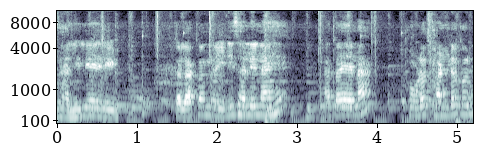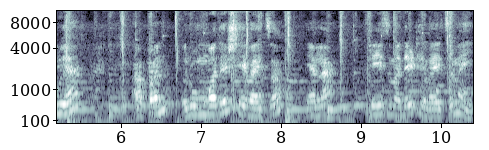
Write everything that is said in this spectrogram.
झालेली आहे रेडी. कलाकंद रेडी झालेला आहे. आता याला थोडं थंड करूया. आपण रूममध्येच ठेवायचं. याला फ्रीजमध्ये ठेवायचं नाही.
